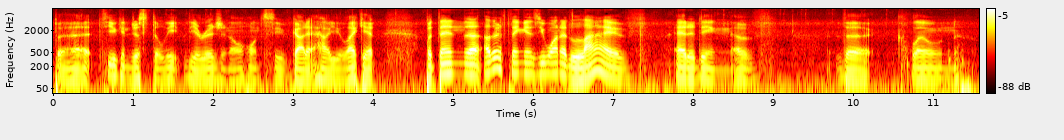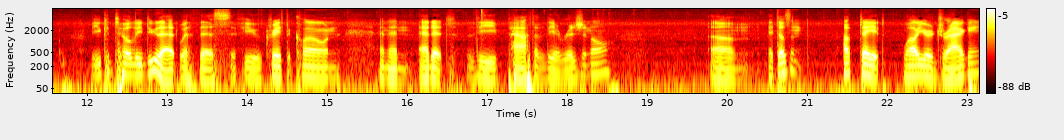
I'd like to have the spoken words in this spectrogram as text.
But you can just delete the original once you've got it how you like it. But then the other thing is you wanted live editing of the clone. You could totally do that with this if you create the clone and then edit the path of the original. Um, it doesn't update while you're dragging,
